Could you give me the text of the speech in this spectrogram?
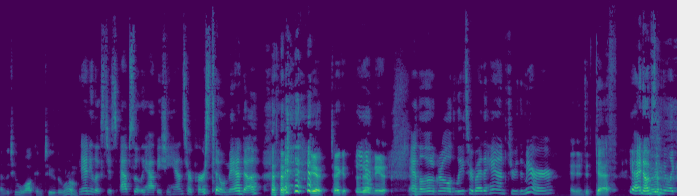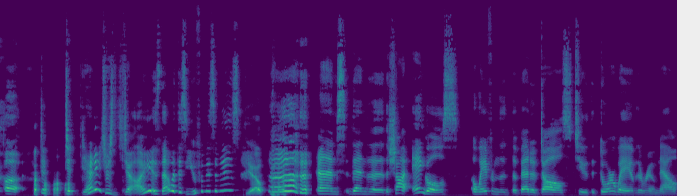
And the two walk into the room. Nanny looks just absolutely happy. She hands her purse to Amanda, Here, take it. I Yeah. don't need it. and the little girl leads her by the hand through the mirror. And into death. Yeah, I know. I'm sitting there like, uh, did, did Nanny just die? Is that what this euphemism is? yep. Uh, and then the the shot angles away from the, the bed of dolls to the doorway of the room now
